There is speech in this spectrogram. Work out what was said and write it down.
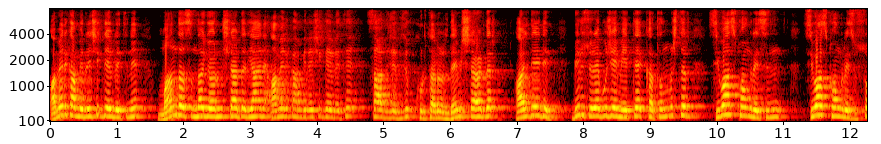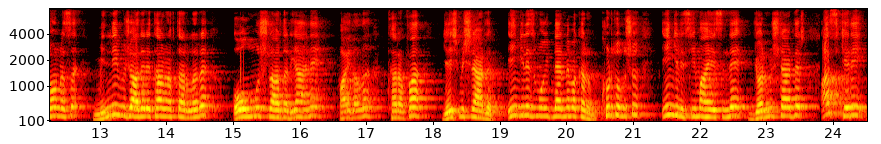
Amerikan Birleşik Devleti'nin mandasında görmüşlerdir. Yani Amerikan Birleşik Devleti sadece bizi kurtarır demişlerdir. Halide Edip bir süre bu cemiyete katılmıştır. Sivas Kongresi'nin Sivas Kongresi sonrası milli mücadele taraftarları olmuşlardır. Yani faydalı tarafa geçmişlerdir. İngiliz muhiplerine bakalım. Kurtuluşu İngiliz himayesinde görmüşlerdir. Askeri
